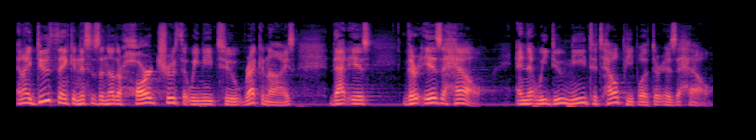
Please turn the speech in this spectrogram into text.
And I do think, and this is another hard truth that we need to recognize, that is, there is a hell, and that we do need to tell people that there is a hell,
